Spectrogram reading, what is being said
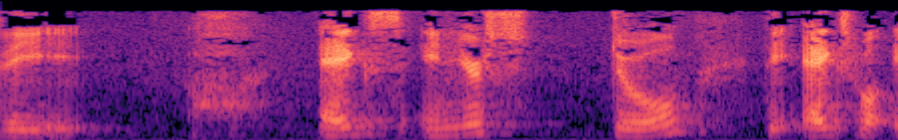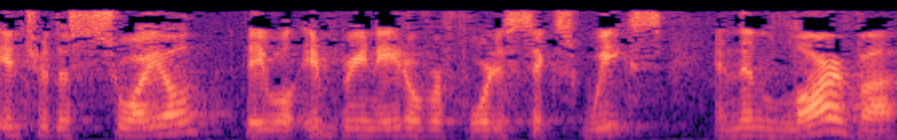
the eggs in your stool. The eggs will enter the soil. They will embryonate over four to six weeks. And then larvae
